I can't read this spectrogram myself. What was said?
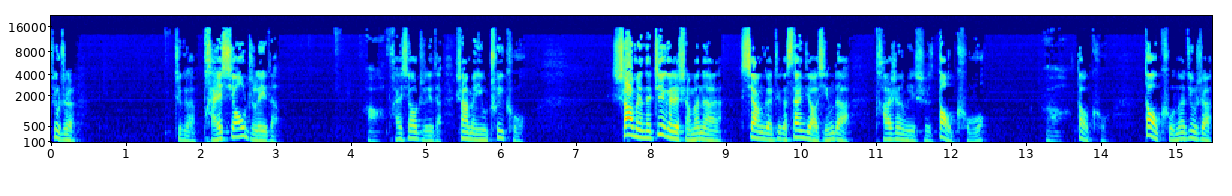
就是这个排箫之类的，啊，排箫之类的，上面有吹口，上面的这个是什么呢？像个这个三角形的，他认为是道口，啊，道口，道口呢就是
